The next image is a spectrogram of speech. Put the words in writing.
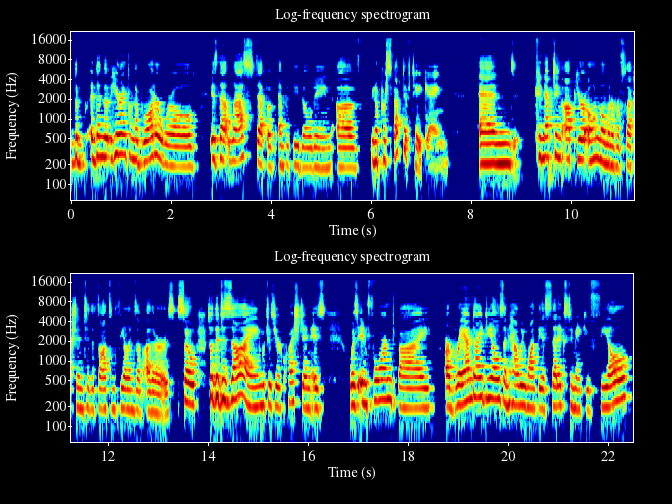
the and then the hearing from the broader world is that last step of empathy building of you know perspective taking and connecting up your own moment of reflection to the thoughts and feelings of others. So, so the design, which is your question, is was informed by our brand ideals and how we want the aesthetics to make you feel.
